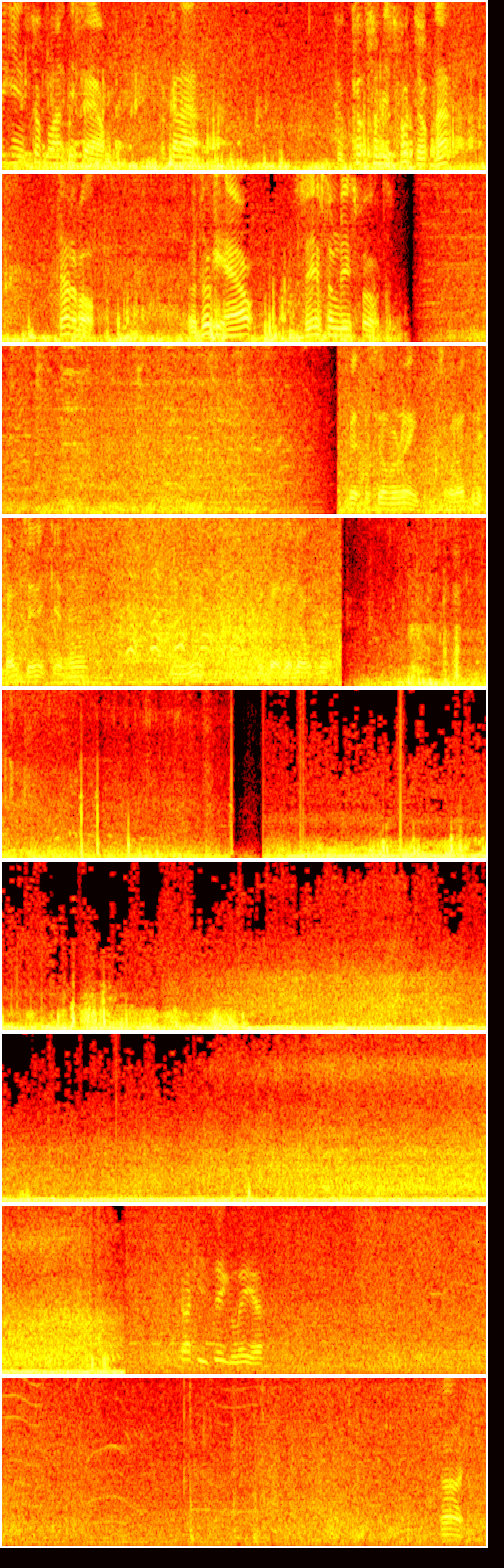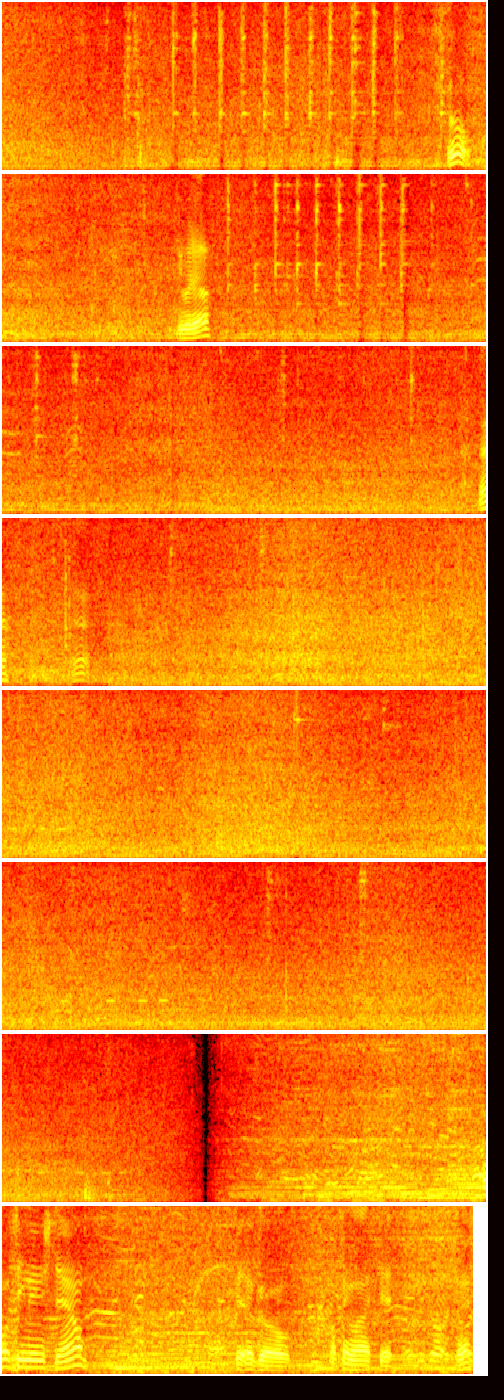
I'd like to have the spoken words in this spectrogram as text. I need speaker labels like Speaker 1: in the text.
Speaker 1: Check this out. Look at that. Could cut somebody's foot up, that. Terrible. I dug it out, save somebody's foot. Bit of a silver ring. so I it fancy it, Ken? Mm-hmm. Better than not. that. Cracking signal here. Oh. You there? Yeah. Yeah. Fourteen inch down. Bit of gold. Nothing like it. Yeah?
